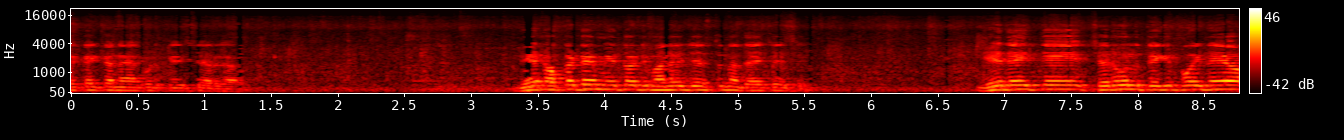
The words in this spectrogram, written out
ఏకైక నాయకుడు కేసీఆర్ గారు. నేను ఒక్కటే మీతోటి మనవి చేస్తున్నా దయచేసి. ఏదైతే చెరువులు తెగిపోయినాయో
